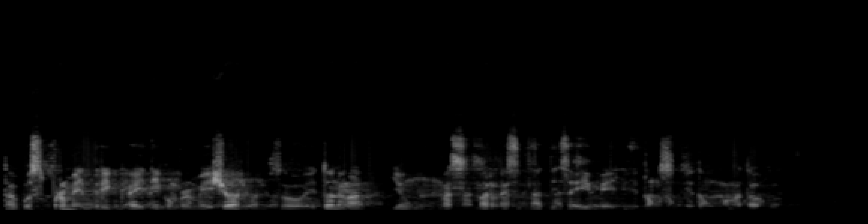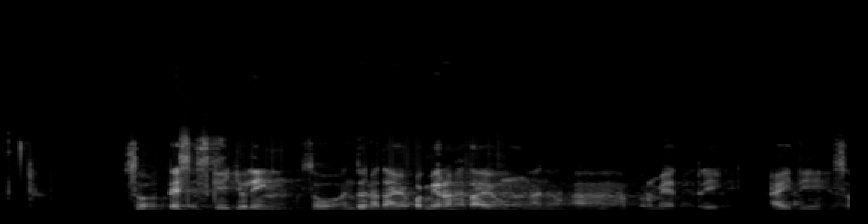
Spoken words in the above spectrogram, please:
Tapos, Prometric ID confirmation. So, ito na nga yung mas marireceive natin sa email, itong, itong mga to. So, test scheduling. So, ando na tayo. Pag meron na tayong ano, ah, Prometric ID, so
